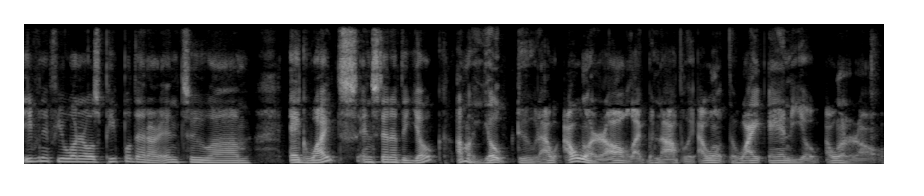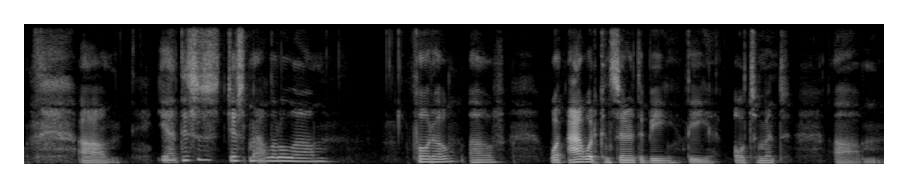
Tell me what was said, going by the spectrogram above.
even if you're one of those people that are into um, egg whites instead of the yolk, I'm a yolk dude. I, I want it all like Monopoly. I want the white and the yolk. I want it all. Um, yeah, this is just my little um, photo of what I would consider to be the ultimate um,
